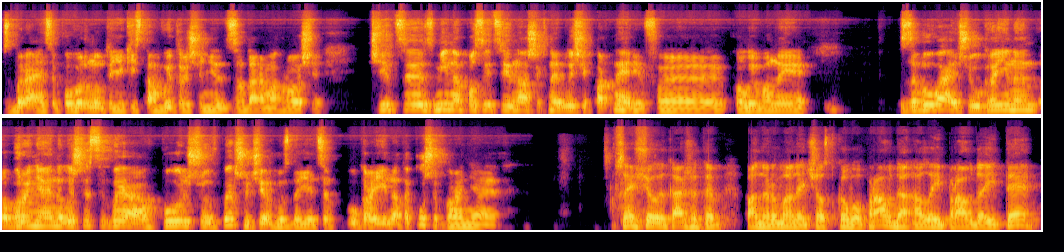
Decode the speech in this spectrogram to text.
збирається повернути якісь там витрачені задарма гроші. Чи це зміна позиції наших найближчих партнерів, е, коли вони забувають, що Україна обороняє не лише себе, а в Польщу в першу чергу здається, Україна також обороняє. Все, що ви кажете, пане Романе, частково правда, але й правда і те,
